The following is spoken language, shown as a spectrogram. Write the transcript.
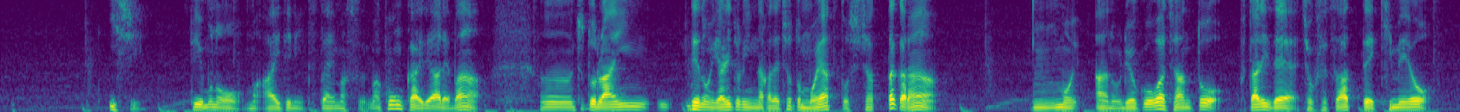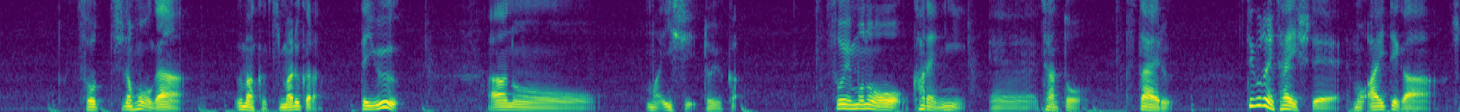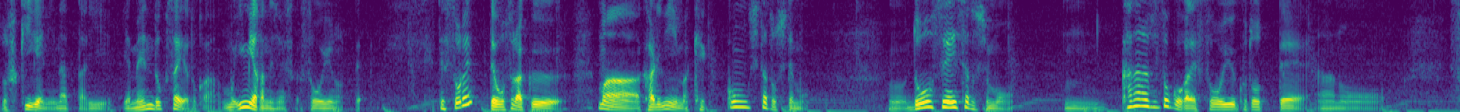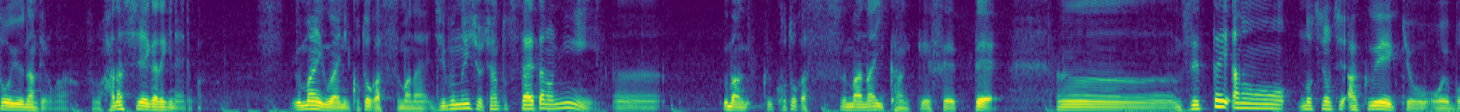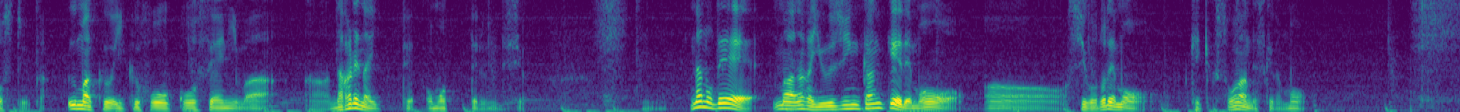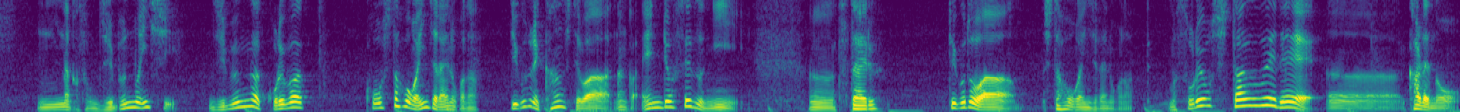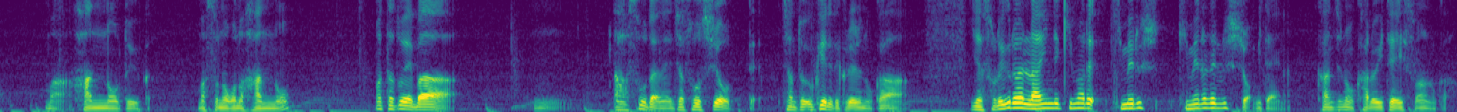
意思っていうものを、ま相手に伝えます、まあ、今回であればうんちょっと LINE でのやり取りの中でちょっともやっとしちゃったから、うん、もうあの旅行はちゃんと2人で直接会って決めよう。そっちの方がうまく決まるからっていうあの、まあ、意思というかそういうものを彼に、えー、ちゃんと伝えるっていうことに対してもう相手がちょっと不機嫌になったりいや面倒くさいよとかもう意味わかんないじゃないですかそういうのって。でそれっておそらくまあ仮に今結婚したとしても、うん、同棲したとしても、うん、必ずどこかでそういうことってあのそういうなんていうのかなその話し合いができないとか。うまい具合にことが進まない。自分の意思をちゃんと伝えたのに、うん、うまくことが進まない関係性ってうーん絶対あの後々悪影響を及ぼすというかうまくいく方向性には流れないって思ってるんですよ、なのでまあなんか友人関係でも仕事でも結局そうなんですけども、なんかその自分の意思自分がこれはこうした方がいいんじゃないのかなっていうことに関してはなんか遠慮せずに、うん、伝えるっていうことはした方がいいんじゃないのかなって、まあ、それをした上で、うん、彼の、まあ、反応というか、まあ、その後の反応、まあ、例えば、うん、あそうだよね。じゃあそうしようってちゃんと受け入れてくれるのか。いやそれぐらい LINE で決まれ決めるし決められるっしょみたいな感じの軽いテイストなのか。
